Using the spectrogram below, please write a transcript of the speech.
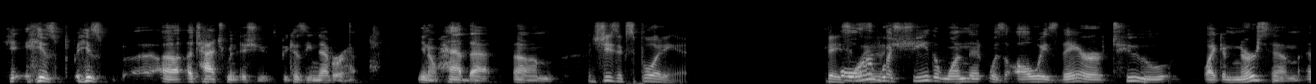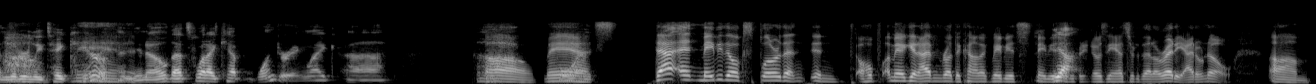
his his uh, attachment issues because he never you know had that. Um, and she's exploiting it. Basically. or was she the one that was always there to like nurse him and literally Oh, take care of him? You know, that's what I kept wondering. Like, uh, oh man, boy. that, and maybe they'll explore that. In, in hope, I mean, again, I haven't read the comic. Maybe it's maybe Yeah. everybody knows the answer to that already. I don't know. Um,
